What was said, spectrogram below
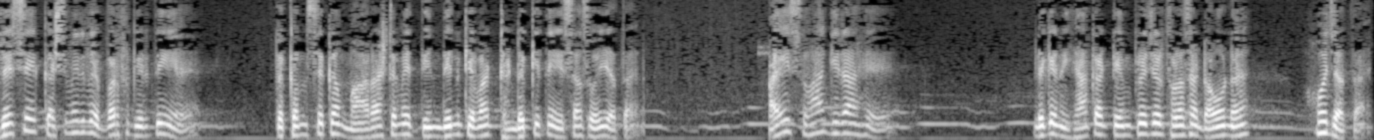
जैसे कश्मीर में बर्फ़ गिरती है तो कम से कम महाराष्ट्र में तीन दिन के बाद ठंडक की तो एहसास हो ही जाता है आइस वहाँ गिरा है, लेकिन यहाँ का टेम्परेचर थोड़ा सा डाउन है हो जाता है।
